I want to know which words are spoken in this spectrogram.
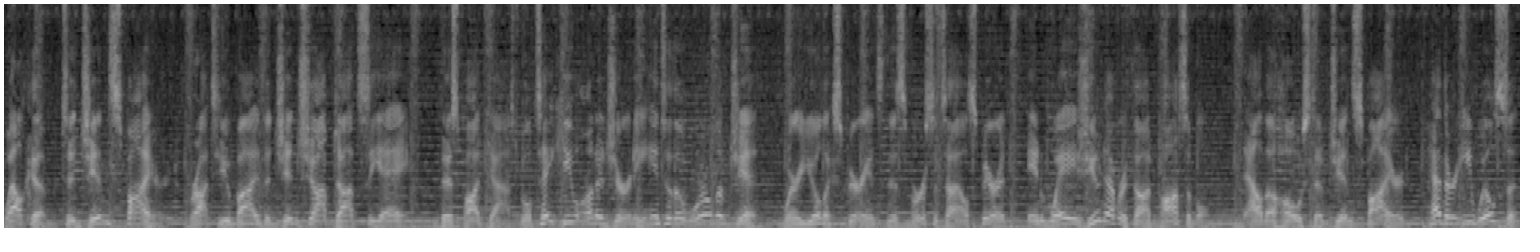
Welcome to Ginspired, brought to you by the theginshop.ca. This podcast will take you on a journey into the world of gin, where you'll experience this versatile spirit in ways you never thought possible. Now, the host of Ginspired, Heather E. Wilson.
